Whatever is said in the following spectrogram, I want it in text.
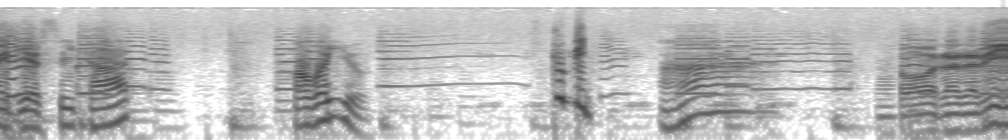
My dear sweetheart. How are you? Stupid. Ah. Orarari.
